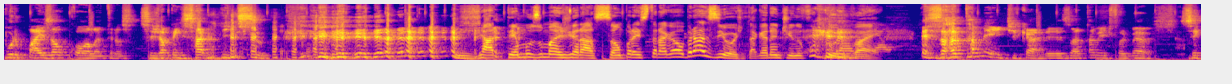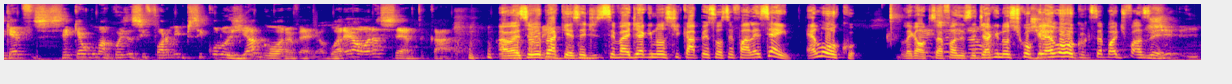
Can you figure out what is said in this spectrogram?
por pais alcoólatras. Vocês já pensaram nisso? Já temos uma geração pra estragar o Brasil. A gente tá garantindo o futuro, vai. Exatamente, cara, exatamente. Foi, meu, você quer, você quer alguma coisa, se forma em psicologia agora, velho. Agora é a hora certa, cara. Ah, vai servir pra quê? Você, você vai diagnosticar a pessoa, você fala, esse aí, é louco. Legal, o É que você vai fazer? aí, Você diagnosticou que ele é louco, o que você pode fazer? Ge-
